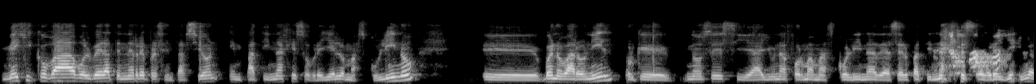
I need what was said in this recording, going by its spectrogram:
México va a volver a tener representación en patinaje sobre hielo masculino. Eh, bueno, varonil, porque no sé si hay una forma masculina de hacer patinaje sobre hielo.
